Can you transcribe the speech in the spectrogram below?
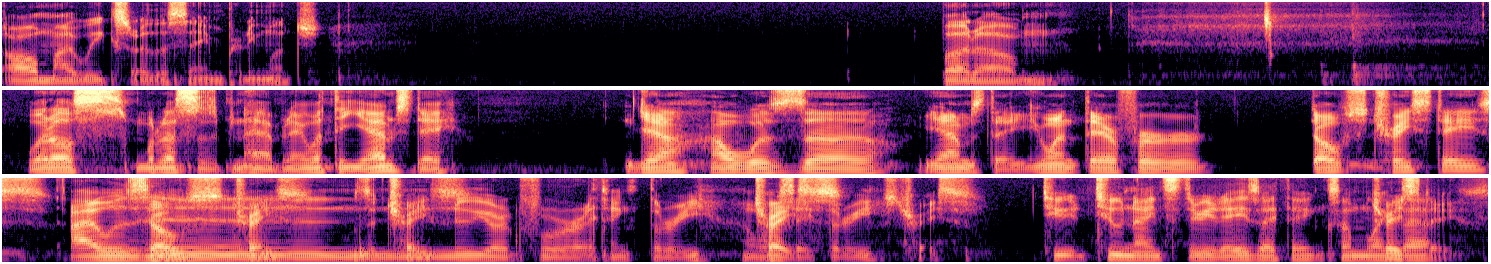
all my weeks are the same pretty much. But um, what else? What else has been happening? I went to Yams Day. Yeah, how was uh, Yams Day? You went there for Dose Trace Days? I was Dose? in Trace? Was it Trace? New York for I think three. I Trace. say three. It's Trace. Two two nights, three days. I think something Trace like that. Days.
